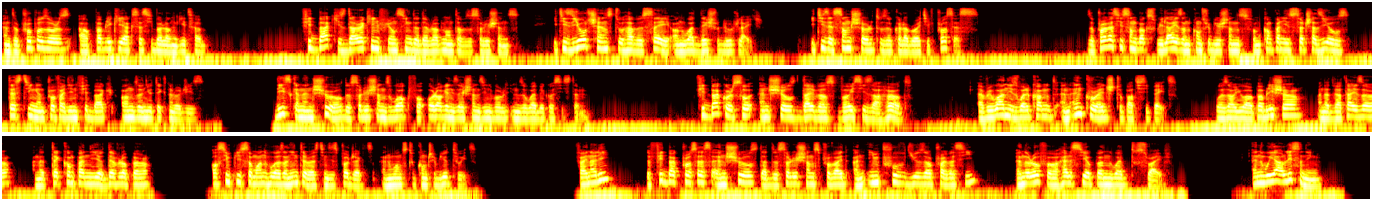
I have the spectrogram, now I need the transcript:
and the proposals are publicly accessible on GitHub. Feedback is directly influencing the development of the solutions. It is your chance to have a say on what they should look like. It is essential to the collaborative process. The Privacy Sandbox relies on contributions from companies such as yours testing and providing feedback on the new technologies. This can ensure the solutions work for all organizations involved in the web ecosystem. Feedback also ensures diverse voices are heard. Everyone is welcomed and encouraged to participate, whether you are a publisher, an advertiser, a tech company, a developer, or simply someone who has an interest in this project and wants to contribute to it. Finally, the feedback process ensures that the solutions provide an improved user privacy and allow for a healthy open web to thrive. And we are listening.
